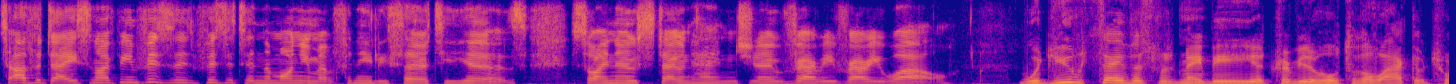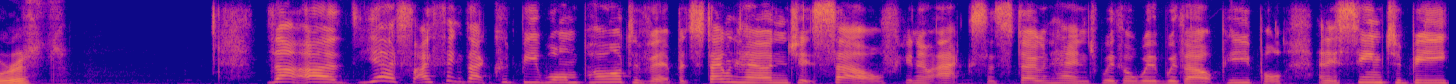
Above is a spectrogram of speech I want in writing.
to other days. And I've been visit, visiting the monument for nearly thirty years, so I know Stonehenge, you know, very very well. Would you say this was maybe attributable to the lack of tourists? That uh, yes, I think that could be one part of it. But Stonehenge itself, you know, acts as Stonehenge with or with, without people, and it seemed to be.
